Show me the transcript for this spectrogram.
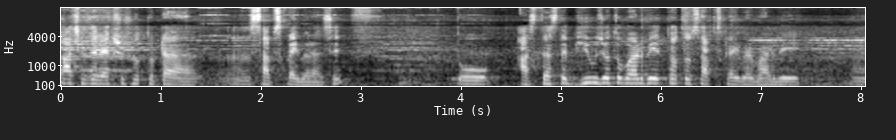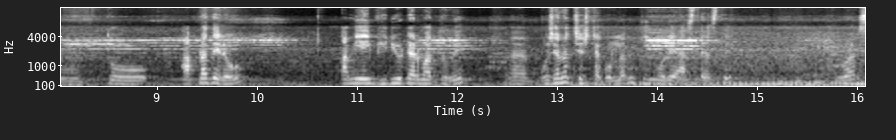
পাঁচ হাজার একশো সত্তরটা সাবস্ক্রাইবার আছে। তো আস্তে আস্তে ভিউ যত বাড়বে, তত সাবস্ক্রাইবার বাড়বে। তো আপনাদেরও আমি এই ভিডিওটার মাধ্যমে বোঝানোর চেষ্টা করলাম কী করে আস্তে আস্তে ভিউয়ার্স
